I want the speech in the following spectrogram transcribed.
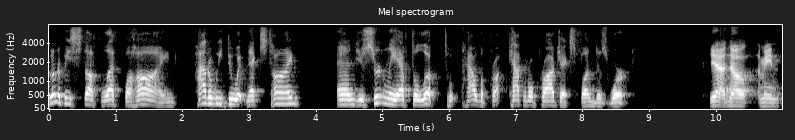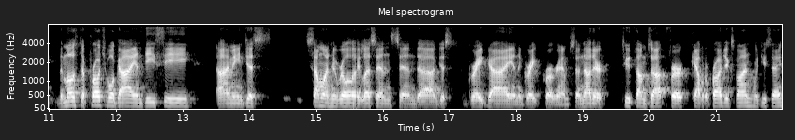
going to be stuff left behind, how do we do it next time? And you certainly have to look to how the Pro- Capital Projects Fund has worked. Yeah, no, I mean, the most approachable guy in DC. I mean, just someone who really listens and uh, just a great guy and a great program. So another two thumbs up for Capital Projects Fund, would you say?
